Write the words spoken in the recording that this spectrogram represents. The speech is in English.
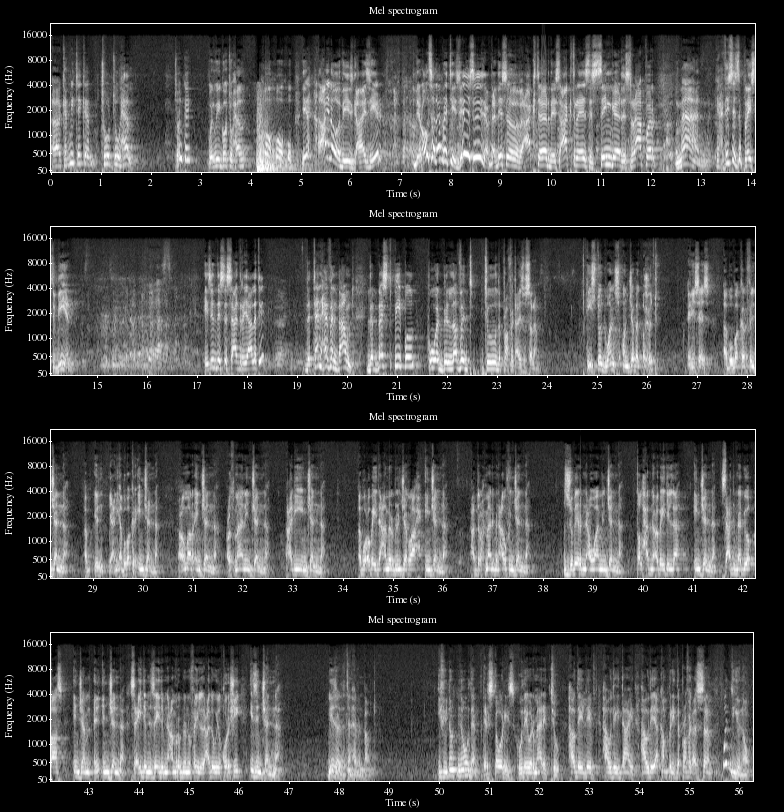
uh, can we take a tour to hell? So, okay. When we go to hell, oh, yeah, I know these guys here. They're all celebrities. Yes, yes, this uh, actor, this actress, this singer, this rapper. Man, yeah, this is a place to be in. Isn't this a sad reality? The ten heaven bound, the best people who were beloved to the Prophet. ﷺ. He stood once on Jabal Uhud and he says, Abu Bakr fil Jannah. يعني أبو بكر in Jannah. عمر in Jannah. عثمان in Jannah. علي in Jannah. أبو عبيدة عامر بن الجراح in Jannah. عبد الرحمن بن عوف in Jannah. الزبير بن عوام in Jannah. طلحة بن عبيد الله in Jannah. سعد بن أبي وقاص in, in Jannah. سعيد بن زيد بن عمرو بن نفيل العدوي القرشي is in Jannah. These are the ten heaven bound. If you don't know them, their stories, who they were married to, how they lived, how they died, how they accompanied the Prophet, ﷺ, what do you know?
